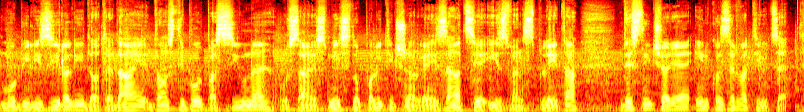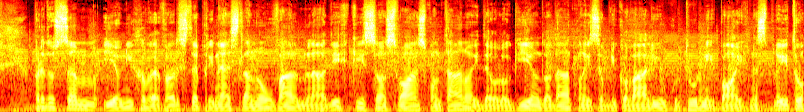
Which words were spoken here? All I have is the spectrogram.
mobilizirali do tedaj dosti bolj pasivne, vsaj v smislu politične organizacije izven spleta, desničarje in konzervativce. Predvsem je v njihove vrste prinesla nov val mladih, ki so svojo spontano ideologijo dodatno izoblikovali v kulturnih bojih na spletu,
